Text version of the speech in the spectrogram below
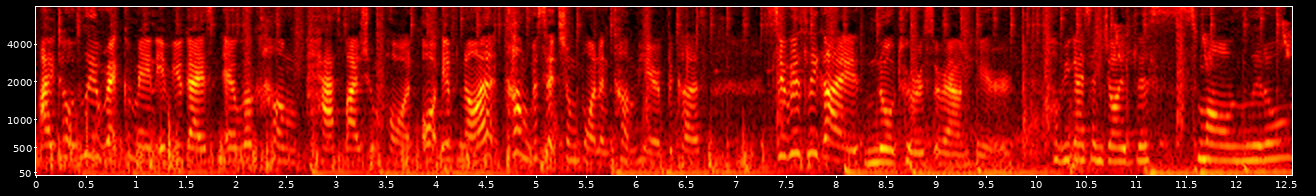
I totally recommend if you guys ever come pass by Chumpon or if not, come visit Chumpon and come here because seriously guys, no tourists around here. Hope you guys enjoyed this small little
